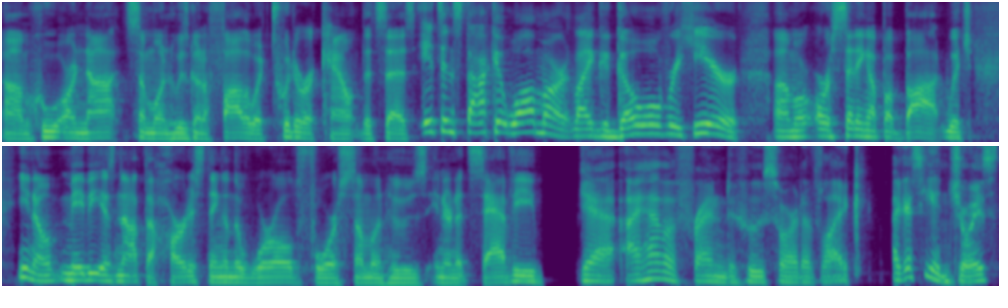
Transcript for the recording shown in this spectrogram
um, who are not someone who's going to follow a Twitter account that says it's in stock at Walmart like go over here, um, or, or setting up a bot, which you know maybe is not the hardest thing in the world for someone who's internet savvy. Yeah, I have a friend who sort of like I guess he enjoys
